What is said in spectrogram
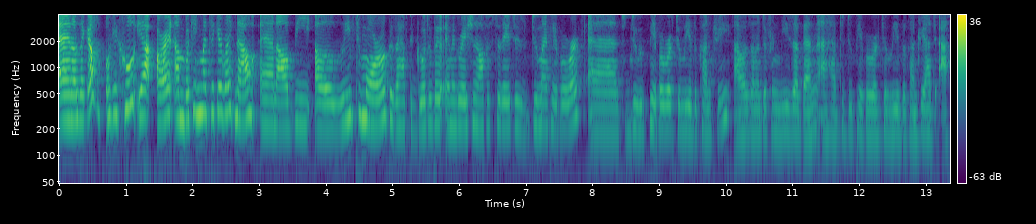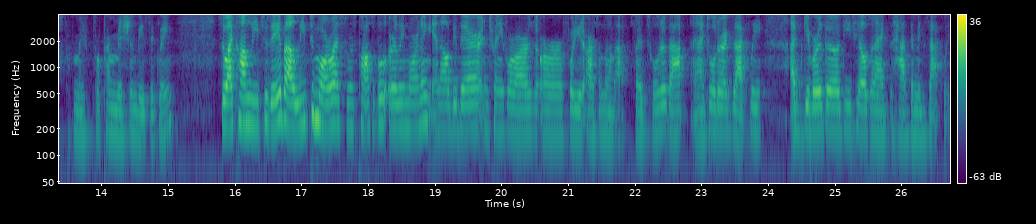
And I was like, oh, okay, cool. Yeah, all right. I'm booking my ticket right now, and I'll be I'll leave tomorrow because I have to go to the immigration office today to do my paperwork and to do paperwork to leave the country. I was on a different visa then. I had to do paperwork to leave the country. I had to ask for, for permission, basically. So I can't leave today, but I'll leave tomorrow as soon as possible, early morning, and I'll be there in 24 hours or 48 hours, something like that. So I told her that, and I told her exactly. I'd give her the details when I had them exactly.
